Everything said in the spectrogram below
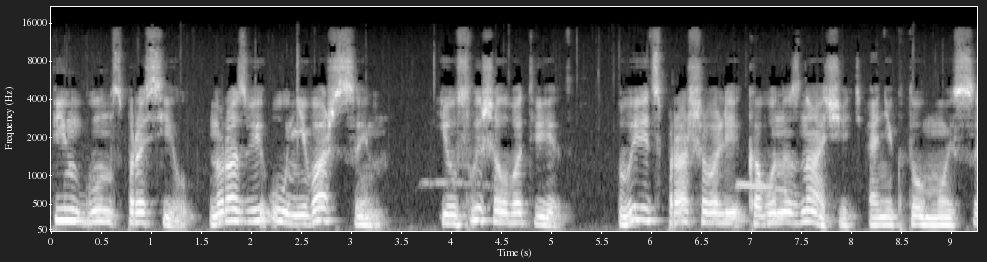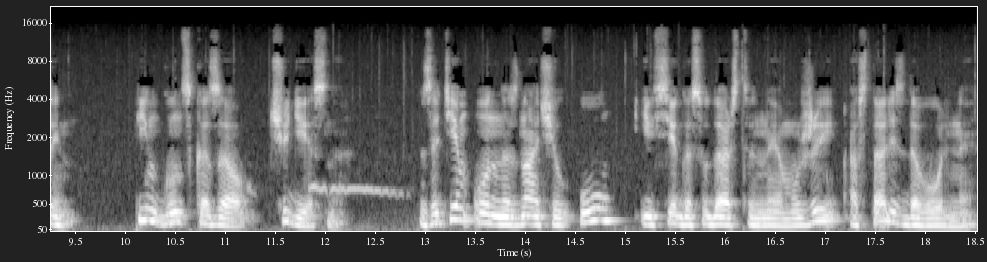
Пингун спросил, «Но разве У не ваш сын?» И услышал в ответ, «Вы ведь спрашивали, кого назначить, а не кто мой сын». Пингун сказал, «Чудесно». Затем он назначил У, и все государственные мужи остались довольны.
